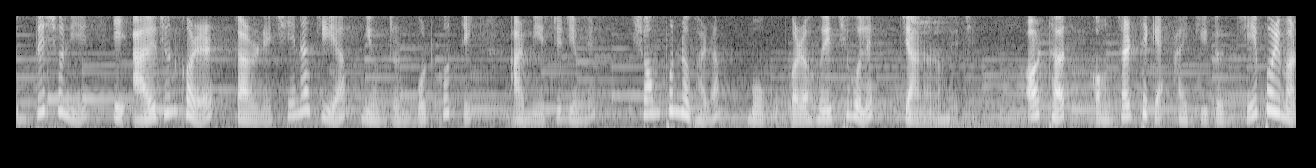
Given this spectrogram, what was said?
উদ্দেশ্য নিয়ে এই আয়োজন করার কারণে সেনা ক্রিয়া নিয়ন্ত্রণ বোর্ড কর্তৃক আর্মি স্টেডিয়ামের সম্পূর্ণ ভাড়া মৌকুব করা হয়েছে বলে জানানো হয়েছে। অর্থাৎ কনসার্ট থেকে আয়কৃত যে পরিমাণ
